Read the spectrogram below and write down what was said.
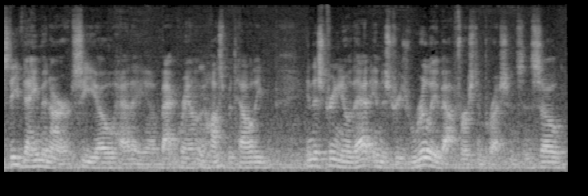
Steve Damon, our CEO, had a uh, background in the hospitality industry. You know, that industry is really about first impressions. And so,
